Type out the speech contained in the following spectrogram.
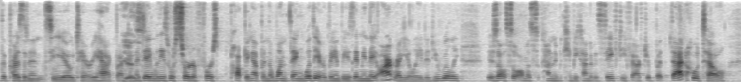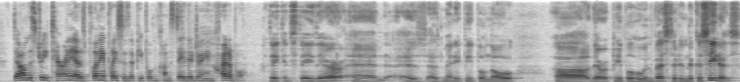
the president, CEO, Terri Haack, back in the day when these were sort of first popping up. And the one thing with the Airbnbs, I mean, they aren't regulated. You really, there's also almost kind of, can be kind of a safety factor. But that hotel down the street, Terranea, there's plenty of places that people can come stay. They're doing incredible. They can stay there, and as, as many people know, uh, there are people who invested in the casitas.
